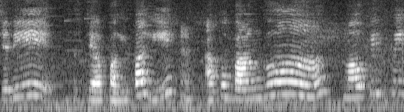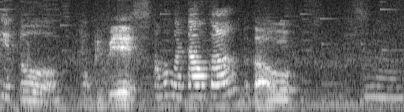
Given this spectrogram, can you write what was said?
Jadi setiap pagi-pagi Hmm. aku bangun mau pipi gitu. Mau pipis, Kamu nggak tahu kan? nggak tahu. Hmm.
